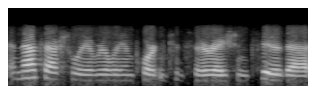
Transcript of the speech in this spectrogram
and that's actually a really important consideration too that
